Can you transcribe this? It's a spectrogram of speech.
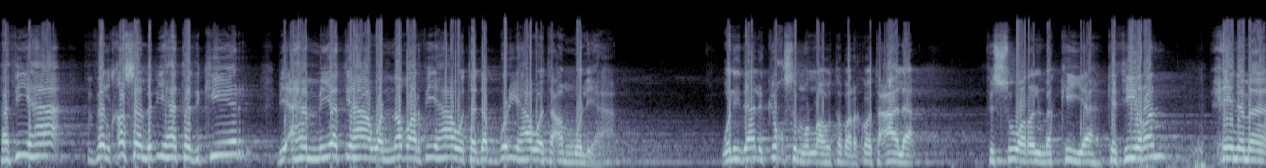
ففيها ففي القسم بها تذكير بأهميتها والنظر فيها وتدبرها وتأملها. ولذلك يقسم الله تبارك وتعالى في السور المكية كثيرا حينما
